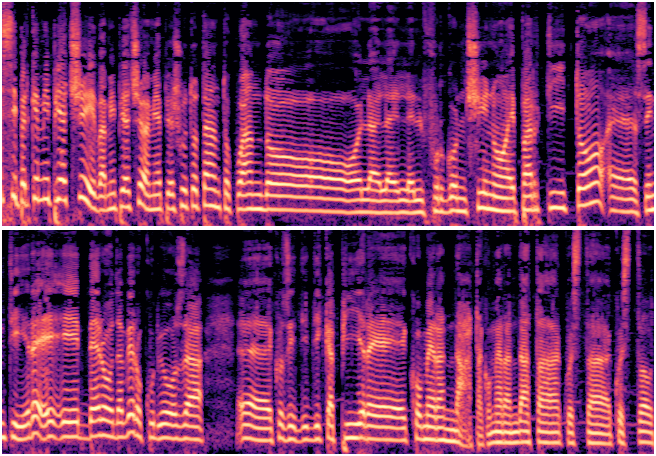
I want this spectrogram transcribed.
Eh sì, perché mi piaceva, mi piaceva, mi è piaciuto tanto quando il, il, il furgoncino è partito, eh, sentire, e, ed ero davvero curiosa eh, così di, di capire com'era andata, com'era andata questa, questo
